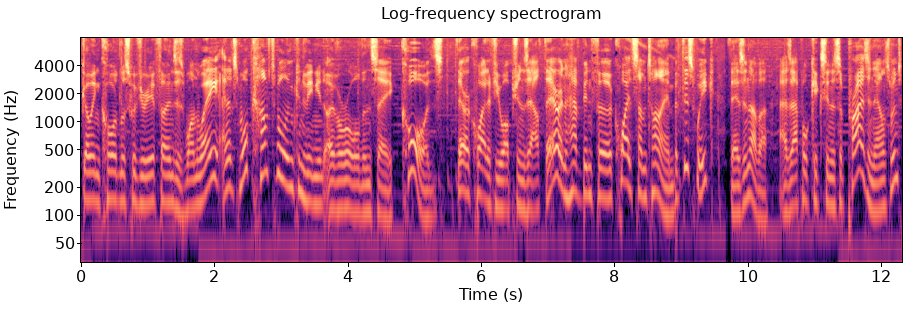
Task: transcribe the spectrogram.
Going cordless with your earphones is one way, and it's more comfortable and convenient overall than, say, cords. There are quite a few options out there and have been for quite some time, but this week there's another, as Apple kicks in a surprise announcement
